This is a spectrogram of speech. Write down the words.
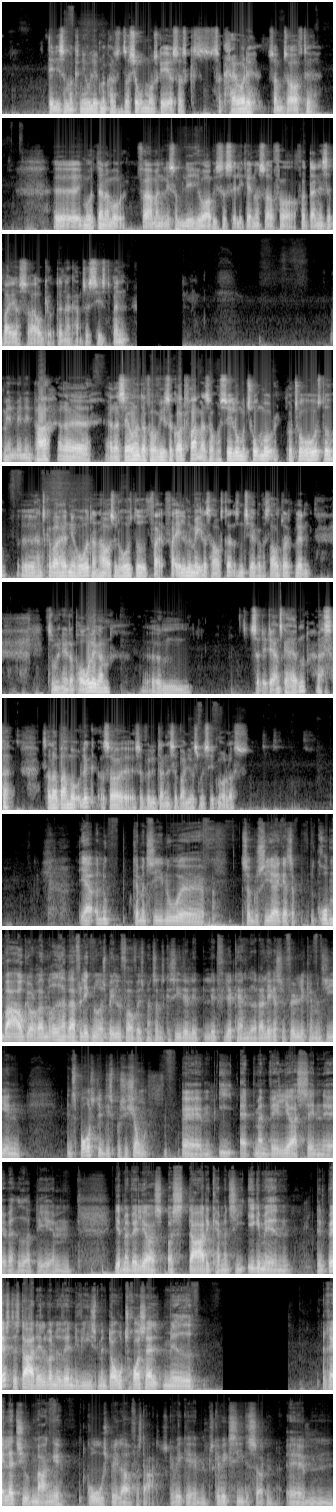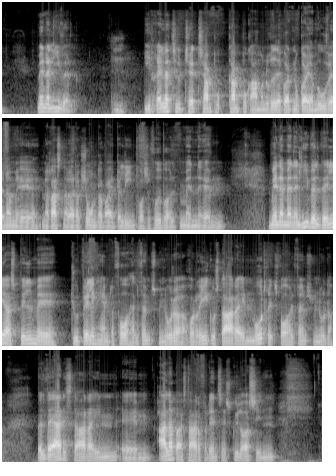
det er ligesom at knive lidt med koncentration måske, og så, så kræver det, som så ofte øh, et modstandermål, før man ligesom lige hiver op i sig selv igen, og så får, for Dani Ceballos så afgjort den her kamp til sidst. Men, men, men et par af, af reserverne, der får vi så godt frem, altså Roselo med to mål på to hovedstød. Øh, han skal bare have den i hovedet. Han har også et hovedstød fra, fra 11 meters afstand, sådan cirka fra straffesparksplænden, som han hætter på overlæggeren. Øhm, så det er der, han skal have den. Altså, så er der bare mål, ikke? Og så øh, selvfølgelig Dani Ceballos med sit mål også. Ja, og nu kan man sige, nu, øh, som du siger, ikke, altså, gruppen var afgjort, Real Madrid har i hvert fald ikke noget at spille for, hvis man sådan skal sige det lidt, lidt firkantet, og der ligger selvfølgelig, kan man sige, en, en sportslig disposition øh, i, at man vælger at sende, øh, hvad hedder det, øh, i at man vælger at, at starte, kan man sige, ikke med en, den bedste start 11 nødvendigvis, men dog trods alt med relativt mange gode spillere fra start. Skal vi ikke, øh, skal vi ikke sige det sådan? Øh, men alligevel, mm. i et relativt tæt kampprogram, og nu ved jeg godt, nu går jeg med uvenner med, med resten af redaktionen, der var i Berlin for at se fodbold, men, øhm, men at man alligevel vælger at spille med Jude Bellingham, der får 90 minutter, og Rodrigo starter inden Modric får 90 minutter, Valverde starter inden, øh, Alaba starter for den sags skyld også inden,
